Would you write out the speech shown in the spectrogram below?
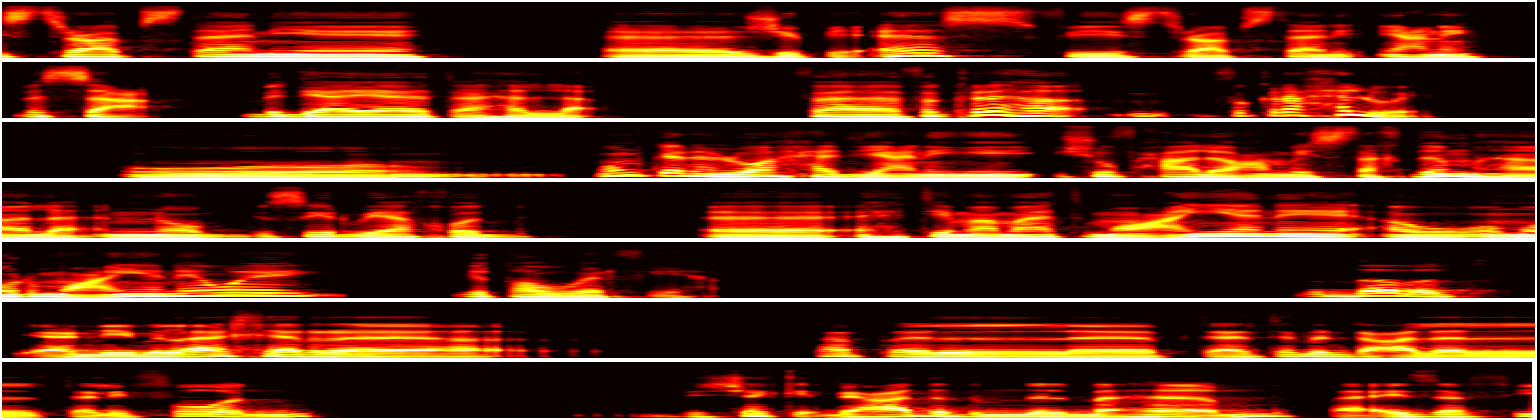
straps تانية آه، GPS في straps تانية يعني لسه بداياتها هلأ. ففكرها فكرة حلوة. وممكن الواحد يعني يشوف حاله عم يستخدمها لأنه بيصير بياخد آه، اهتمامات معينة أو أمور معينة ويطور فيها. بالضبط. يعني بالآخر آه، Pebble آه، بتعتمد على التليفون بشكل بعدد من المهام فإذا في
